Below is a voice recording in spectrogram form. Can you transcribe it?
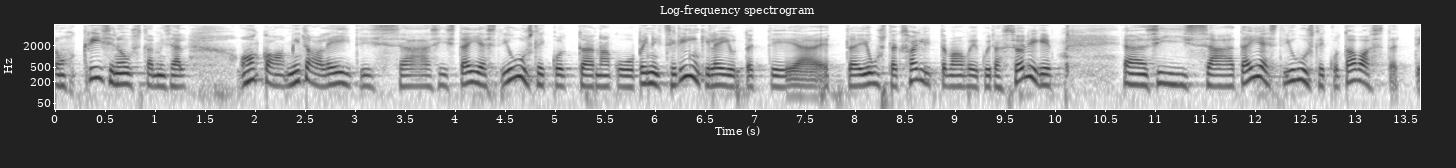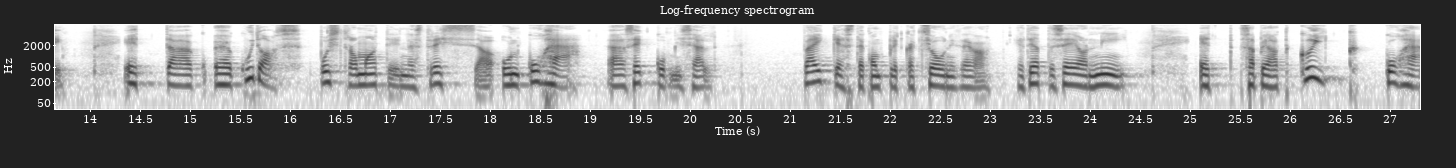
noh, kriisinõustamisel, aga mida leidis siis täiesti juhuslikult, nagu penitsiliingi leiutati, et juust läks hallitama või kuidas see oligi, siis täiesti juhuslikult avastati, et kuidas posttraumaatiline stress on kohe äh, sekkumisel väikeste komplikatsioonidega ja teate, see on nii, et sa pead kõik kohe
